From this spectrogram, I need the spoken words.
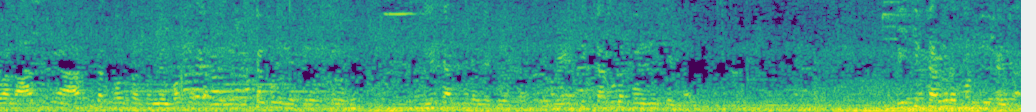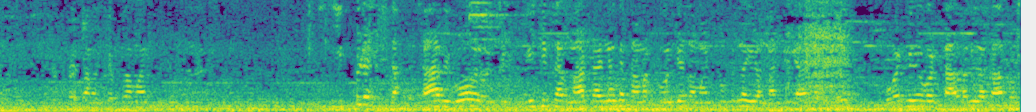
వాళ్ళ ఆర్థిక ఆర్థిక కోల్పోతాం మేము పోతాం మేము కూడా చెప్పి వస్తున్నాము ఈసారి కూడా చెప్పి బీసీ సార్ కూడా ఫోన్ చేసేసారు సార్ కూడా ఫోన్ చేసేసారు మనం చెప్తామని ఇప్పుడే సార్ ఇగో బీసీ సార్ మాట్లాడినాక తమకు ఫోన్ చేద్దాం అనుకుంటున్నా ఇక మంచి కాదు ఒకటి మీద ఒకటి కాళ్ళ మీద కాదు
